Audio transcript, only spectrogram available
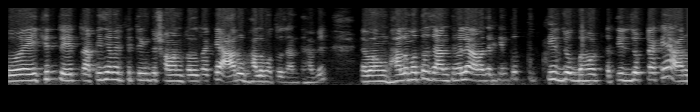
তো এই ক্ষেত্রে ট্রাপিজিয়ামের ক্ষেত্রে কিন্তু সমান্তরালটাকে আরও ভালো মতো জানতে হবে এবং ভালো মতো জানতে হলে আমাদের কিন্তু তির্যক বাহু তির্যকটাকে আরও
